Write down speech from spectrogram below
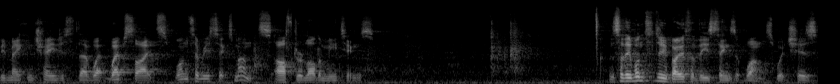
been making changes to their web websites once every six months after a lot of meetings. And so they wanted to do both of these things at once, which is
